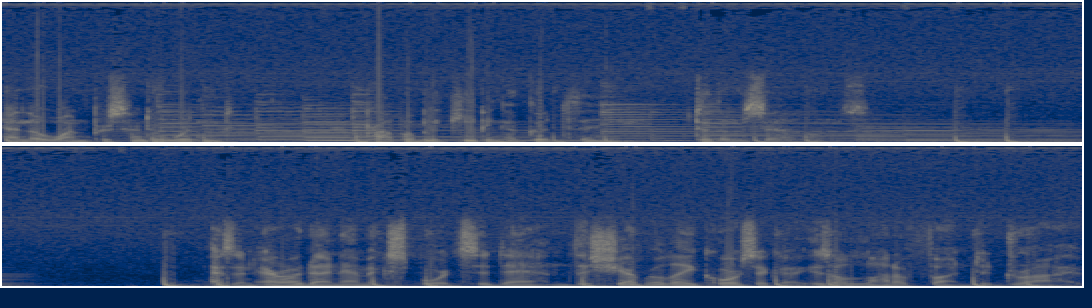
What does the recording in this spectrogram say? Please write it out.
And the 1% who wouldn't, probably keeping a good thing to themselves. As an aerodynamic sports sedan, the Chevrolet Corsica is a lot of fun to drive.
